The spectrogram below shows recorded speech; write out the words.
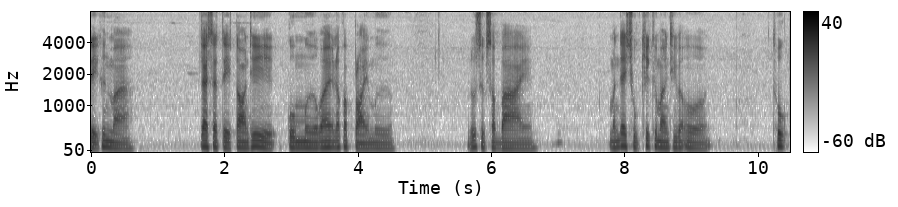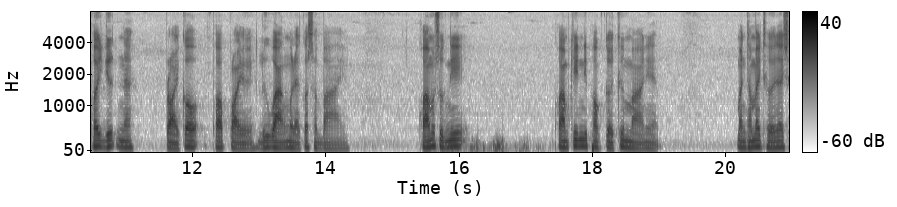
ติขึ้นมา ได้สติตอนที่กุมมือไว้แล้วก็ปล่อยมือ รู้สึกสบาย มันได้ฉุกคิดขึ้นมาทีว่าโอ้ทุกข์เพราะยึดนะปล่อยก็พอปล่อยหรือวางเมื่อไหร่ก็สบาย ความรู้สึกนี้ ความคิดนี้พอเกิดขึ้นมาเนี่ย มันทำให้เธอได้ส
